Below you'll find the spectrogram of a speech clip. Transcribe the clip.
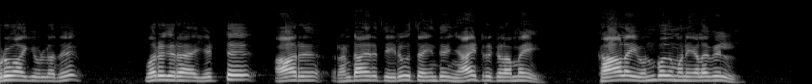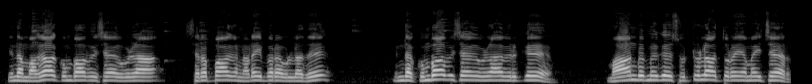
உருவாகியுள்ளது. வருகிற எட்டு ஆறு ரெண்டாயிரத்தி இருபத்தைந்து ஞாயிற்றுக்கிழமை காலை ஒன்பது மணி அளவில் இந்த மகா கும்பாபிஷேக விழா சிறப்பாக நடைபெற உள்ளது. இந்த கும்பாபிஷேக விழாவிற்கு மாண்புமிகு சுற்றுலாத்துறை அமைச்சர்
